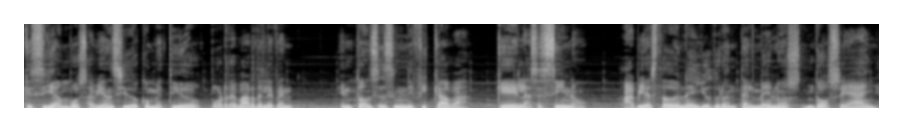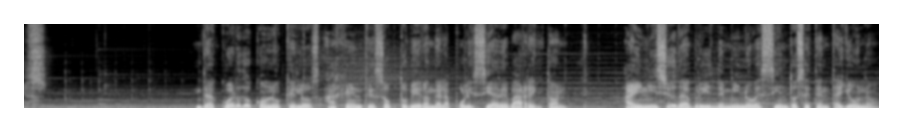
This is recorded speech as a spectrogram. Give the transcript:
que si ambos habían sido cometidos por De Bardeleven, entonces significaba que el asesino había estado en ello durante al menos 12 años. De acuerdo con lo que los agentes obtuvieron de la policía de Barrington, a inicio de abril de 1971,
